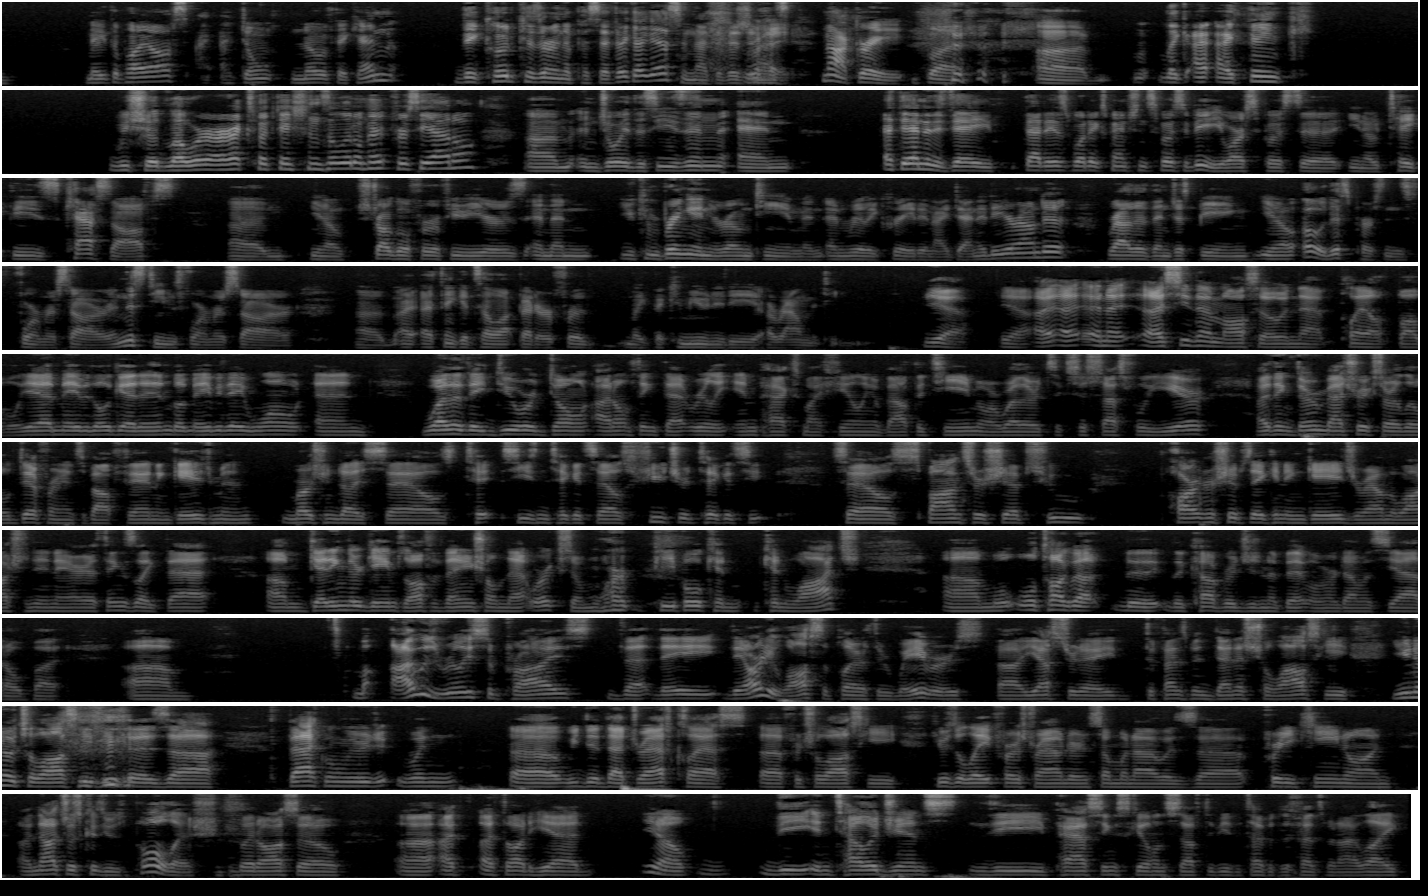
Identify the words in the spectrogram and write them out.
make the playoffs. I, I don't know if they can. They could because they're in the Pacific, I guess, and that division is not great. But um, like, I, I think we should lower our expectations a little bit for Seattle. Um, enjoy the season, and at the end of the day, that is what expansion's supposed to be. You are supposed to, you know, take these cast-offs, um, you know, struggle for a few years, and then you can bring in your own team and, and really create an identity around it, rather than just being, you know, oh, this person's former star and this team's former star. Uh, I, I think it's a lot better for like the community around the team. Yeah, yeah, I, I and I, I see them also in that playoff bubble. Yeah, maybe they'll get in, but maybe they won't. And whether they do or don't, I don't think that really impacts my feeling about the team or whether it's a successful year. I think their metrics are a little different. It's about fan engagement, merchandise sales, t- season ticket sales, future ticket se- sales, sponsorships, who partnerships they can engage around the Washington area, things like that um, getting their games off of NHL Network so more people can can watch. Um, we'll, we'll talk about the the coverage in a bit when we're done with Seattle, but um, I was really surprised that they they already lost a player through waivers uh, yesterday. Defenseman Dennis Cholowski. You know Cholowski because uh, back when we were when uh, we did that draft class uh, for Cholowski, he was a late first rounder and someone I was uh, pretty keen on uh, not just because he was Polish, but also uh, I I thought he had you know the intelligence, the passing skill and stuff to be the type of defenseman I like.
